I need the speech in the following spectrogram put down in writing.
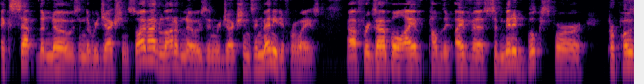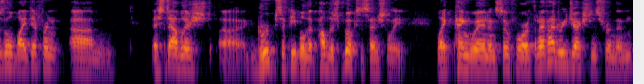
accept the no's and the rejections. So I've had a lot of no's and rejections in many different ways. Uh, for example, I've published, I've uh, submitted books for proposal by different um, established uh, groups of people that publish books, essentially, like Penguin and so forth. And I've had rejections from them.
